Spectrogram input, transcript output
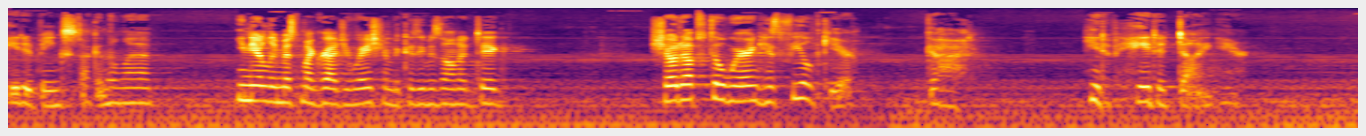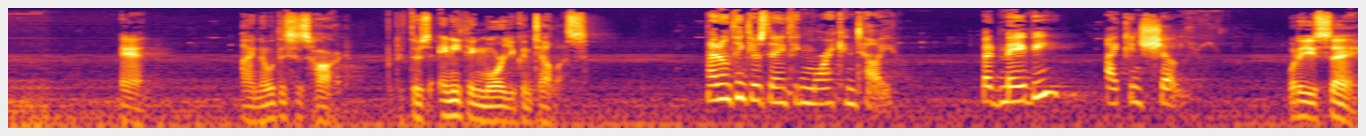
hated being stuck in the lab. He nearly missed my graduation because he was on a dig. Showed up still wearing his field gear. God, he'd have hated dying here. Ann, I know this is hard, but if there's anything more you can tell us. I don't think there's anything more I can tell you. But maybe I can show you. What are you saying?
